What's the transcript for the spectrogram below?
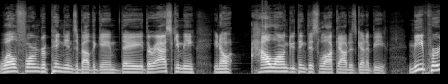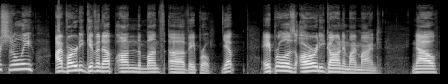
well-formed opinions about the game. They they're asking me, you know, how long do you think this lockout is going to be? Me personally, I've already given up on the month of April. Yep. April is already gone in my mind. Now,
